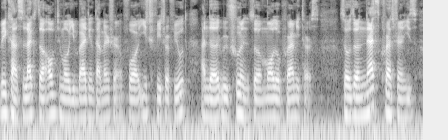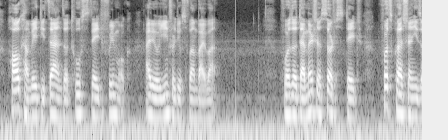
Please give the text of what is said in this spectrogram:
we can select the optimal embedding dimension for each feature field and return the model parameters. So the next question is how can we design the two-stage framework? I will introduce one by one. For the dimension search stage, first question is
